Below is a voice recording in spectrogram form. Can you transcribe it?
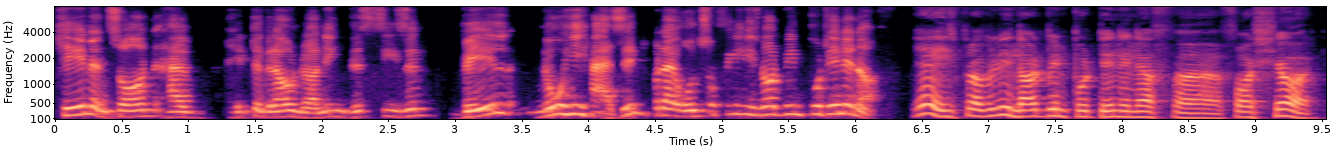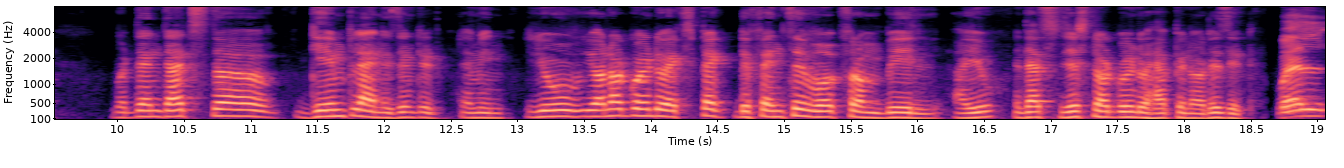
Kane and Son have hit the ground running this season. Bale, no, he hasn't, but I also feel he's not been put in enough. Yeah, he's probably not been put in enough uh, for sure. But then that's the game plan, isn't it? I mean, you you're not going to expect defensive work from Bale, are you? That's just not going to happen, or is it? Well,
